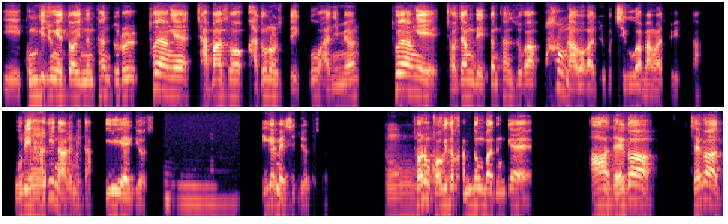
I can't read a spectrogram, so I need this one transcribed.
이 공기 중에 떠 있는 탄소를 토양에 잡아서 가둬놓을 수도 있고 아니면 토양에 저장돼 있던 탄소가 확 나와 가지고 지구가 망할 수 있다. 우리 오, 하기 나름이다. 이 얘기였어. 음, 이게 메시지였어요. 오, 저는 거기서 감동받은 게 아, 내가 제가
